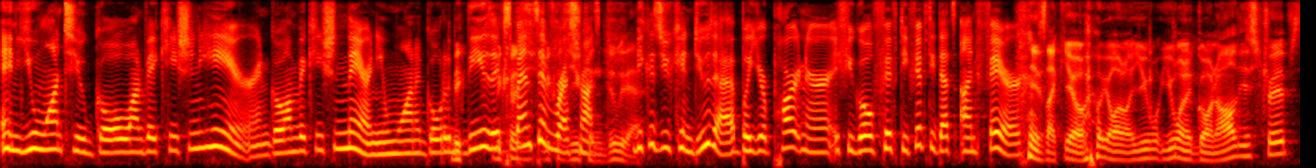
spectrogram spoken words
and you want to go on vacation here and go on vacation there and you want to go to Be- these because- expensive because you restaurants can do that. because you can do that but your partner if you go 50-50 that's unfair He's like, yo, yo, you you want to go on all these trips?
